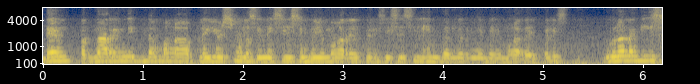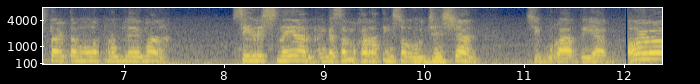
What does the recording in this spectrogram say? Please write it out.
Then, pag narinig ng mga players mo na sinisisi mo yung mga referees, sisisihin din nila yung mga referees. Doon na nag start ang mga problema. Series na yan, hanggang sa makarating sa audience yan. Sigurado yan. Okay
